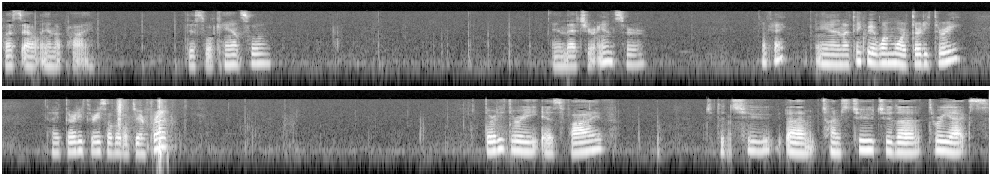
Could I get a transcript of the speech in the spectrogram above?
plus ln of pi. This will cancel. And that's your answer. Okay, and I think we have one more, 33. Okay, 33 is a little different. 33 is 5 to the 2 um, times 2 to the 3x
